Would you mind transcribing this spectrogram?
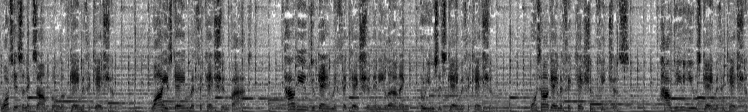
What is an example of gamification? Why is gamification bad? How do you do gamification in e-learning, who uses gamification? What are gamification features? How do you use gamification?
